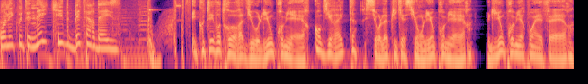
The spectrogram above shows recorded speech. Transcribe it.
On écoute Naked Better Days. Écoutez votre radio Lyon Première en direct sur l'application Lyon Première, lyonpremière.fr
